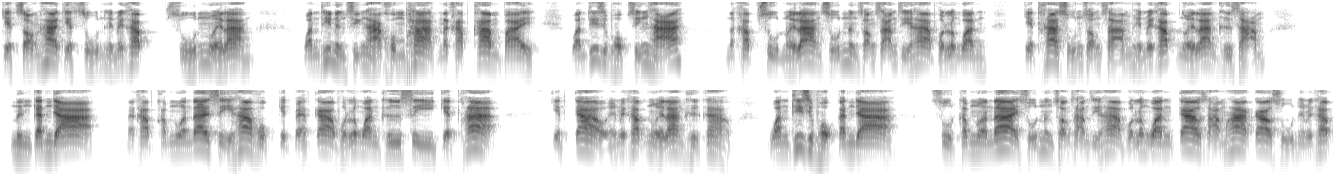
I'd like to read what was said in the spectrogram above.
7 2 5 7 0 เห็นไหมครับ 0 หน่วยล่าง วันที่ 1 สิงหาคมพลาดนะครับ ข้ามไปวันที่ 16 สิงหานะครับ สูตรหน่วยล่าง 0 1 2 3 4 5 ผลรางวัล 7 5 0 2 3 เห็นไหมครับ หน่วยล่างคือ 3 1 กันยานะครับคำนวณได้ 4 5 6 7 8 9 ผลรางวัลคือ 4 7 5 7 9 เห็นไหมครับ หน่วยล่างคือ 9 วันที่ 16 กันยา สูตรคำนวณได้ 0 1 2 3 4 5 ผลรางวัล 9 3 5 9 0 เห็นไหมครับ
